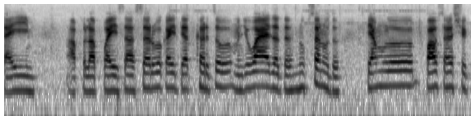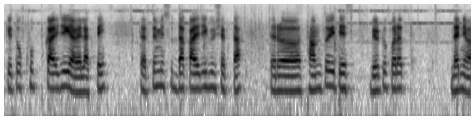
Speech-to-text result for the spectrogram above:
टाईम आपला पैसा सर्व काही त्यात खर्च म्हणजे वाया जातं नुकसान होतं. त्यामुळं पावसाळ्यात शक्यतो खूप काळजी घ्यावी लागते. तर तुम्ही सुद्धा काळजी घेऊ शकता. तर थांबतो इथेच. भेटू परत. धन्यवाद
